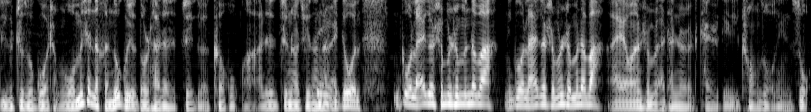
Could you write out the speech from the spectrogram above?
一个制作过程。我们现在很多鬼友都是他的这个客户啊，就经常去他那儿，哎，给我你给我来个什么什么的吧，你给我来个什么什么的吧，哎，完什么来，他那开始给你创作，给你做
